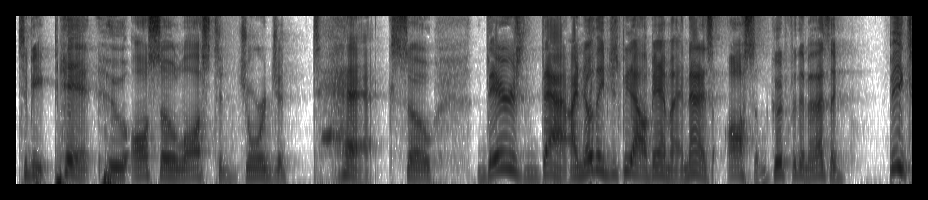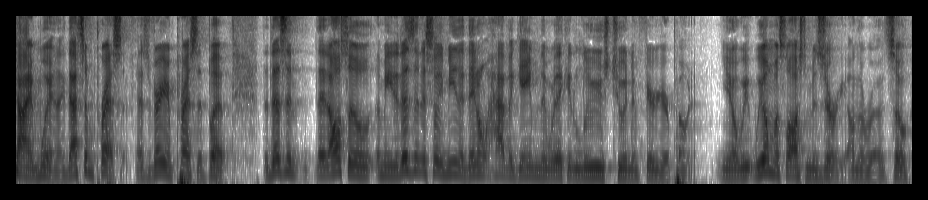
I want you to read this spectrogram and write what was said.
to beat Pitt, who also lost to Georgia Tech. So there's that. I know they just beat Alabama, and that is awesome. Good for them. And that's a big time win. Like that's impressive. That's very impressive. But that doesn't that also I mean it doesn't necessarily mean that they don't have a game then where they could lose to an inferior opponent. You know, we, we almost lost to Missouri on the road. So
